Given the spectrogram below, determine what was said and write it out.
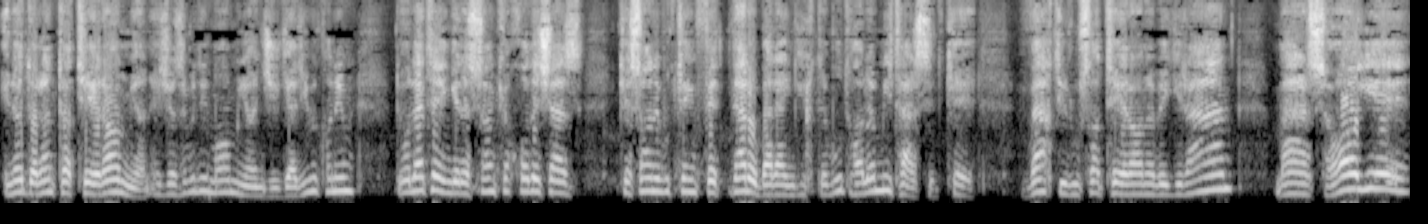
اینا دارن تا تهران میان. اجازه بدید ما میانجیگری می‌کنیم. دولت انگلستان که خودش از کسانی بود که این فتنه رو برانگیخته بود حالا میترسید که وقتی روسا تهران رو بگیرن مرزهای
